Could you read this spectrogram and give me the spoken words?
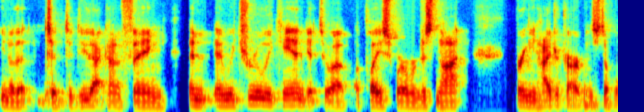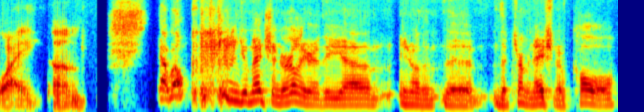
you know that to to do that kind of thing and and we truly can get to a, a place where we're just not bringing hydrocarbons to hawaii um, Yeah, well, you mentioned earlier the, um, you know, the, the, the termination of coal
